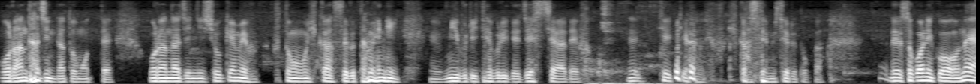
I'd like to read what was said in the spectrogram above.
オランダ人だと思ってオランダ人に一生懸命布団を引かせるためにえ身振り手振りでジェスチャーでケーキを引かせてみせるとかでそこにこうね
